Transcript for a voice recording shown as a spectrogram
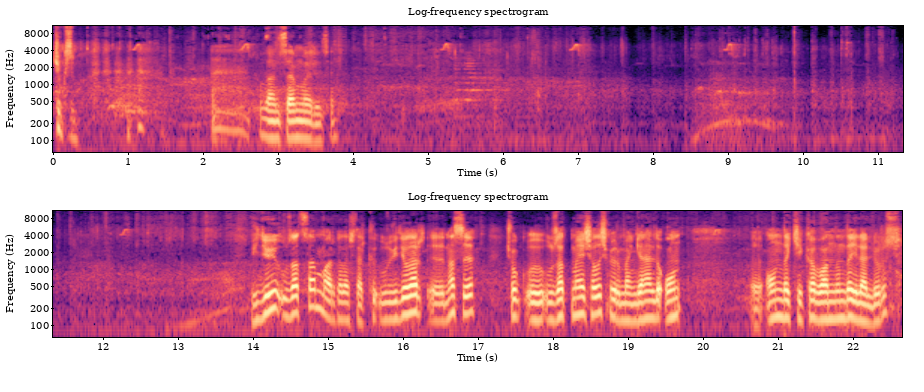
Kim kızım? Ulan sen var ya sen. Videoyu uzatsam mı arkadaşlar? Videolar e, nasıl? Çok e, uzatmaya çalışmıyorum ben. Genelde 10 e, 10 dakika bandında ilerliyoruz.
